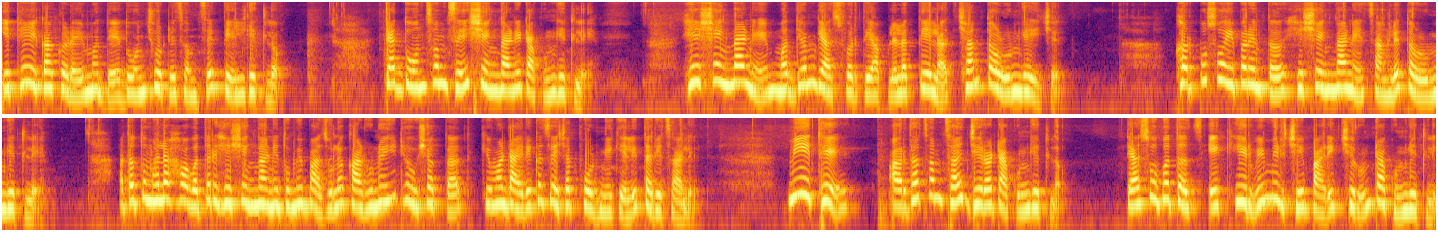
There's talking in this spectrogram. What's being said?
इथे एका कढईमध्ये दोन छोटे चमचे तेल घेतलं. त्यात दोन चमचे शेंगदाणे टाकून घेतले. हे शेंगदाणे मध्यम गॅसवरती आपल्याला तेलात छान तळून घ्यायचे. खरपूस होईपर्यंत हे शेंगदाणे चांगले तळून घेतले. आता तुम्हाला हवं तर हे शेंगदाणे तुम्ही बाजूला काढूनही ठेवू शकतात किंवा डायरेक्टच याच्यात फोडणी केली तरी चालेल. मी इथे अर्धा चमचा जिरं टाकून घेतलं. त्यासोबतच एक हिरवी मिरची बारीक चिरून टाकून घेतली.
